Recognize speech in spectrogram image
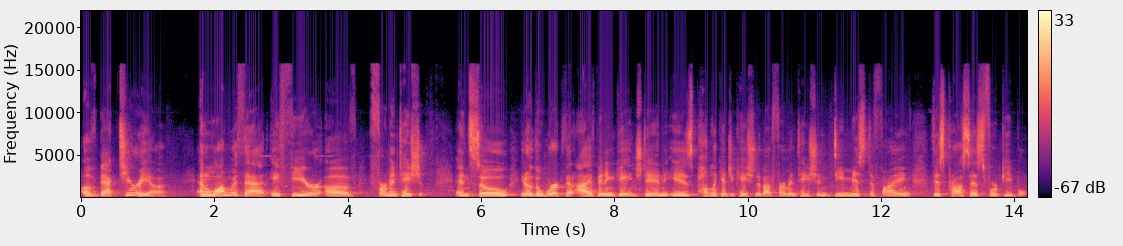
of bacteria, and along with that, a fear of fermentation. And so, you know, the work that I've been engaged in is public education about fermentation, demystifying this process for people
